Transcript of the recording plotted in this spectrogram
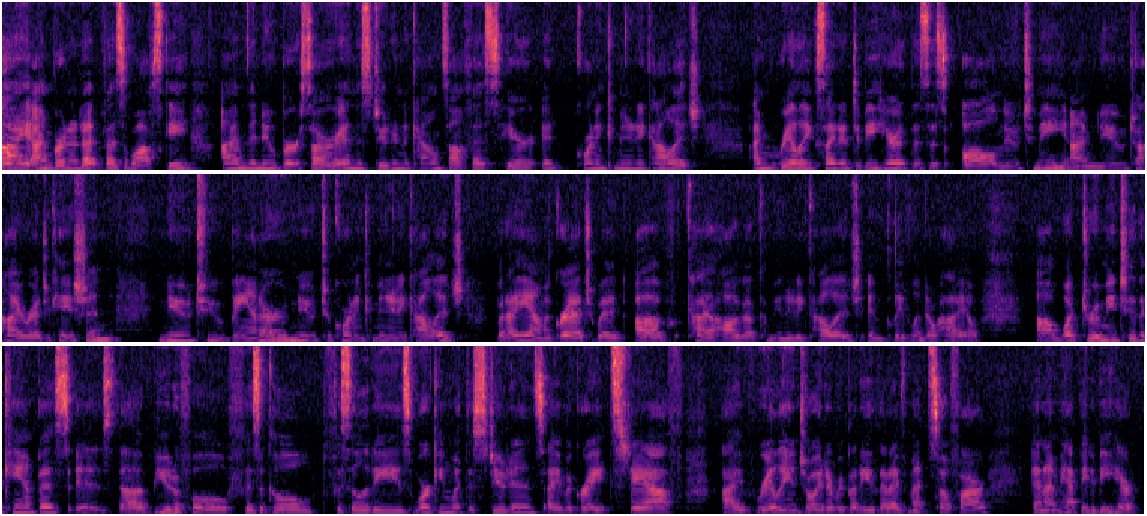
Hi, I'm Bernadette Wesolowski. I'm the new bursar in the Student Accounts Office here at Corning Community College. I'm really excited to be here. This is all new to me. I'm new to higher education, new to Banner, new to Corning Community College, but I am a graduate of Cuyahoga Community College in Cleveland, Ohio. Um, what drew me to the campus is the beautiful physical facilities, working with the students. I have a great staff. I've really enjoyed everybody that I've met so far, and I'm happy to be here.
